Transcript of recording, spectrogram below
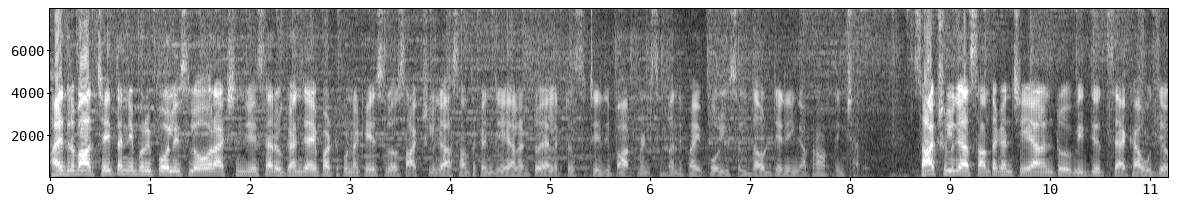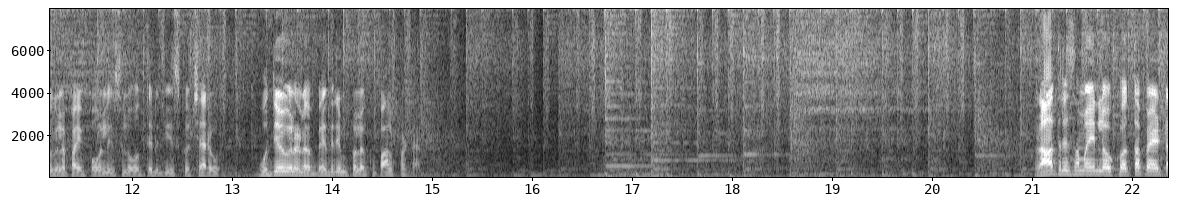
Hyderabad Chaitanyapuri పోలీసులు ఓవర్ యాక్షన్ చేశారు. గంజాయి పట్టుకున్న కేసులో సాక్షులుగా సంతకం చేయాలంటూ ఎలక్ట్రిసిటీ డిపార్ట్మెంట్ సిబ్బందిపై పోలీసులు దౌర్జన్యంగా ప్రవర్తించారు. సాక్షులుగా సంతకం చేయాలంటూ విద్యుత్ శాఖ ఉద్యోగులపై పోలీసులు ఒత్తిడి తీసుకొచ్చారు. ఉద్యోగులను బెదిరింపులకు పాల్పడ్డారు. రాత్రి సమయంలో కొత్తపేట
